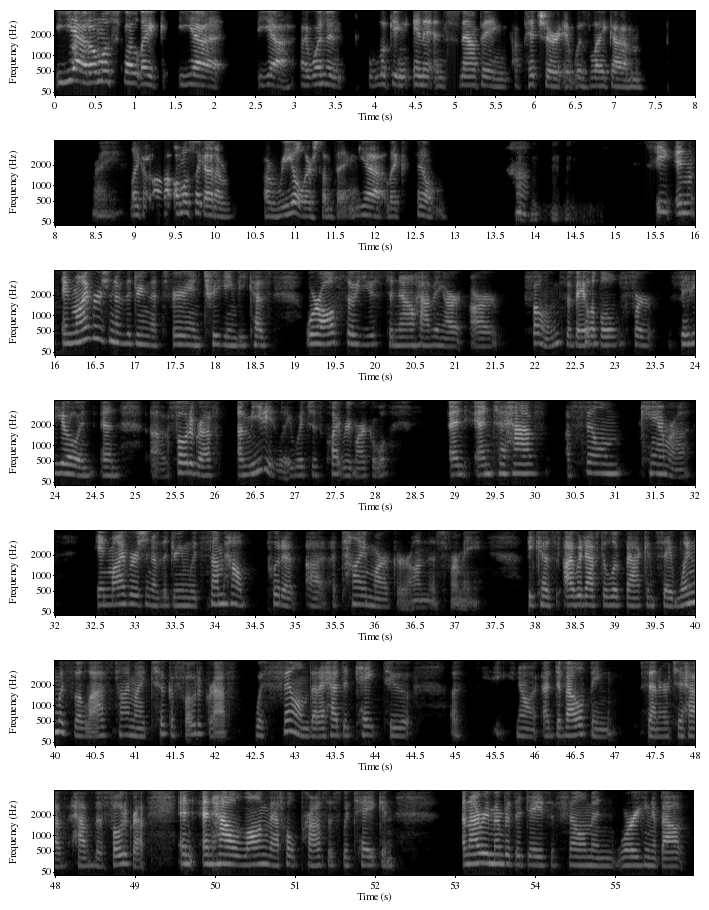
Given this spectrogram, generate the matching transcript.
Yeah, it almost felt like yeah, yeah. I wasn't looking in it and snapping a picture. It was like um Right. like almost like on a a reel or something. Yeah, like film. Huh. See, in in my version of the dream, that's very intriguing because we're all so used to now having our our phones available for video and and uh, photograph immediately, which is quite remarkable. And and to have a film camera in my version of the dream would somehow put a a, a time marker on this for me because I would have to look back and say when was the last time I took a photograph with film that I had to take to a you know a developing center to have have the photograph? And and how long that whole process would take. And and I remember the days of film and worrying about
